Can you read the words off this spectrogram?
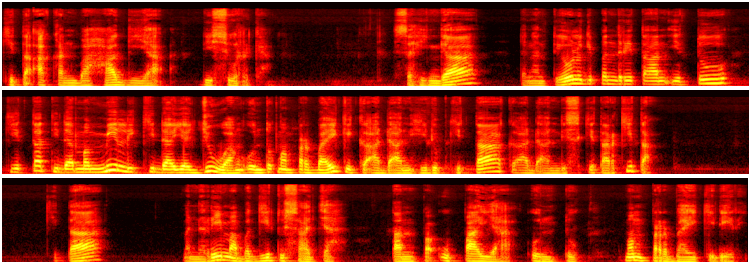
kita akan bahagia di surga. Sehingga dengan teologi penderitaan itu kita tidak memiliki daya juang untuk memperbaiki keadaan hidup kita, keadaan di sekitar kita. Kita menerima begitu saja tanpa upaya untuk memperbaiki diri.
